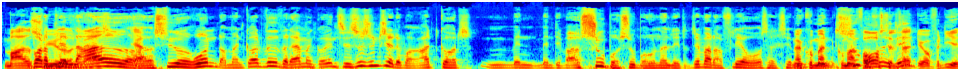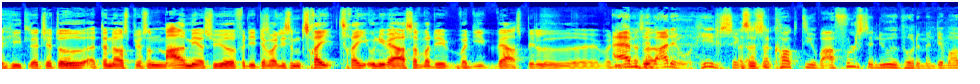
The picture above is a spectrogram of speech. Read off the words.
meget hvor der bliver leget og Ja. ja. syret rundt, og man godt ved, hvad det er, man går ind til, så synes jeg, det var ret godt. Men, men det var jo super, super underligt, og det var der flere årsager til. Men kunne man, kunne man forestille sig, at det var fordi, at Heath Ledger døde, at den også blev sådan meget mere syret? Fordi det var ligesom tre, tre universer, hvor, det, hvor de hver spillede... øh, Hvor de, Ja, men altså, det var det jo helt sikkert. altså- så kogte de jo bare fuldstændig ud på det, men det var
